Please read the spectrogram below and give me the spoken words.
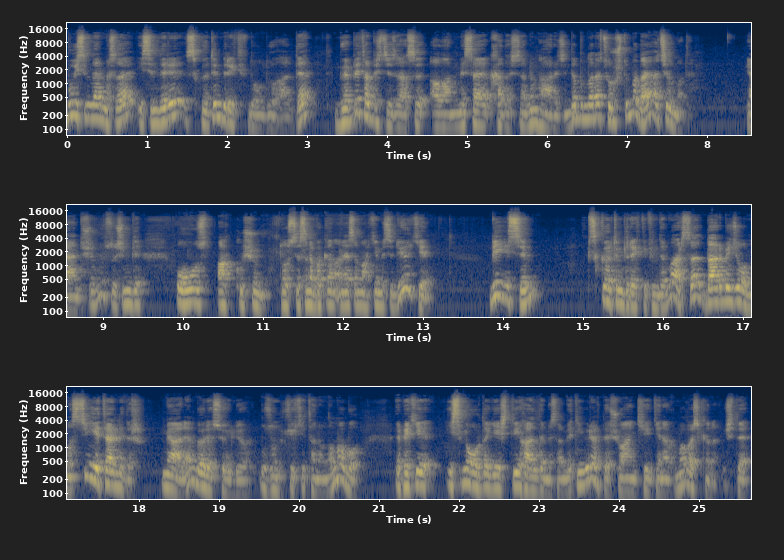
Bu isimler mesela isimleri sıkı yönetim direktifinde olduğu halde müebbet hapis cezası alan mesai arkadaşlarının haricinde bunlara soruşturma dahi açılmadı. Yani düşünüyor musun? Şimdi Oğuz Akkuş'un dosyasına bakan Anayasa Mahkemesi diyor ki bir isim sıkı yönetim direktifinde varsa darbeci olması için yeterlidir. Mealen böyle söylüyor. Uzun hukuki tanımlama bu. E peki ismi orada geçtiği halde mesela Metin Gürek de şu anki Genelkurmay Başkanı. işte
